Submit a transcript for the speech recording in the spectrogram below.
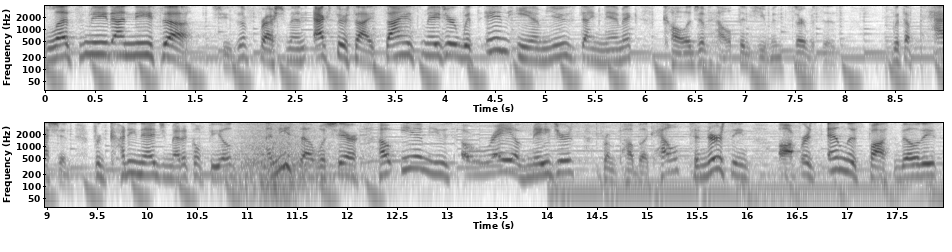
Let's meet Aniseh. She's a freshman exercise science major within EMU's dynamic College of Health and Human Services. With a passion for cutting edge medical fields, Aniseh will share how EMU's array of majors, from public health to nursing, offers endless possibilities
